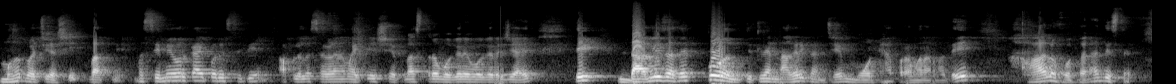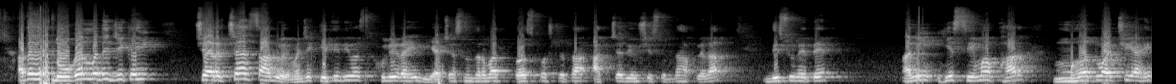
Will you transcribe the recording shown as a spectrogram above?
महत्वाची अशी बातमी आहे. मग सीमेवर काय परिस्थिती आहे? आपल्याला सगळ्यांना माहिती आहे क्षेपणास्त्र वगैरे वगैरे जे आहेत ते डागली जात आहेत पण तिथल्या नागरिकांचे मोठ्या प्रमाणामध्ये हाल होताना दिसत आहेत आता या दोघांमध्ये जी काही चर्चा चालू आहे म्हणजे किती दिवस खुली राहील याच्या संदर्भात अस्पष्टता आजच्या दिवशी सुद्धा आपल्याला दिसून येते. आणि ही सीमा फार महत्वाची आहे.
